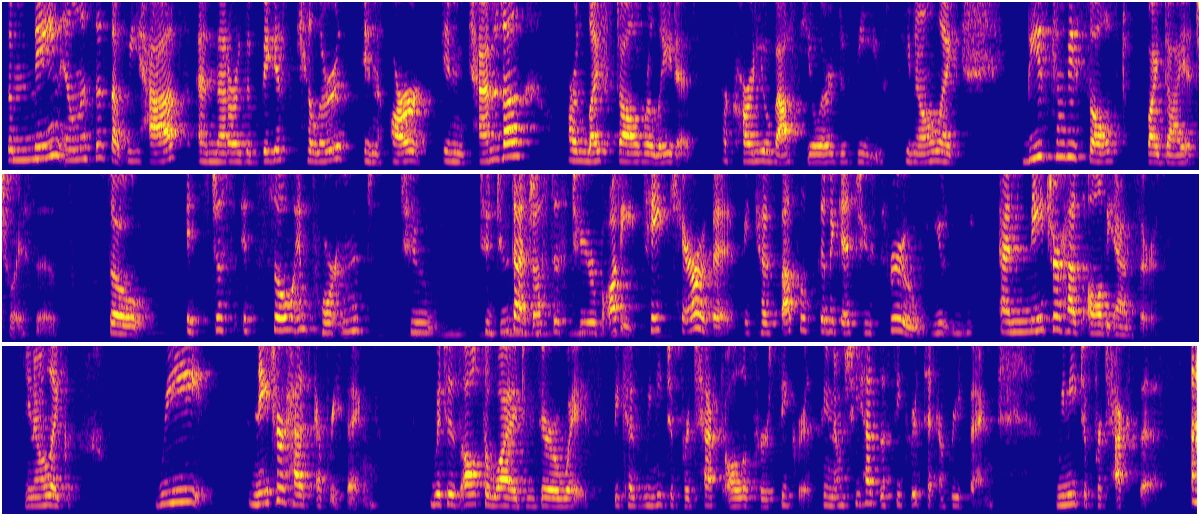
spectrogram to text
the main illnesses that we have and that are the biggest killers in our in canada are lifestyle related are cardiovascular disease you know like these can be solved by diet choices. So it's just it's so important to to do that justice to your body. Take care of it because that's what's going to get you through. You and nature has all the answers. You know like we nature has everything which is also why i do zero waste because we need to protect all of her secrets you know she has a secret to everything we need to protect this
